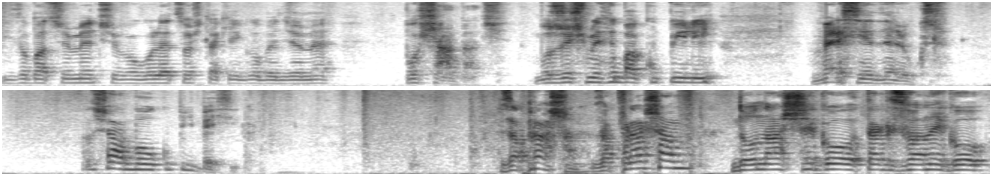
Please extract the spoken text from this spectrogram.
i zobaczymy, czy w ogóle coś takiego będziemy posiadać. Bo żeśmy chyba kupili wersję deluxe. Trzeba było kupić basic. Zapraszam, zapraszam do naszego tak zwanego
